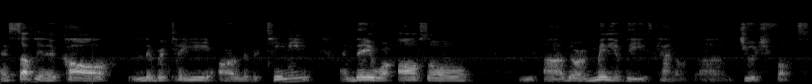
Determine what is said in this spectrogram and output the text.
and something they call liberty or libertini, and they were also uh, there were many of these kind of uh, Jewish folks.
